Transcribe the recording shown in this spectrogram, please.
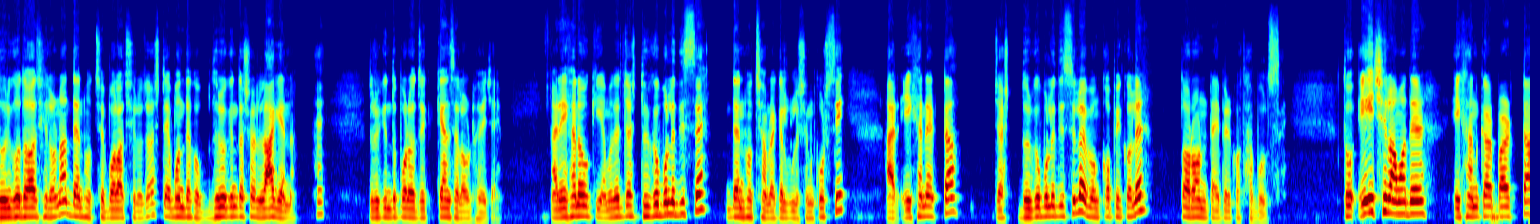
দৈর্ঘ্য দেওয়া ছিল না দেন হচ্ছে বলা ছিল জাস্ট এবং দেখো দৈর্ঘ্য কিন্তু আসলে লাগে না হ্যাঁ? দৈর্ঘ্য কিন্তু পরে হচ্ছে ক্যান্সেল আউট হয়ে যায়। আর এখানেও কি, আমাদের জাস্ট দৈর্ঘ্য বলে দিচ্ছে দেন হচ্ছে আমরা ক্যালকুলেশন করছি। আর এখানে একটা জাস্ট দৈর্ঘ্য বলে দিছিল এবং কপি কলের ত্বরণ টাইপের কথা বলছে। তো এই ছিল আমাদের এখানকার পার্টটা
